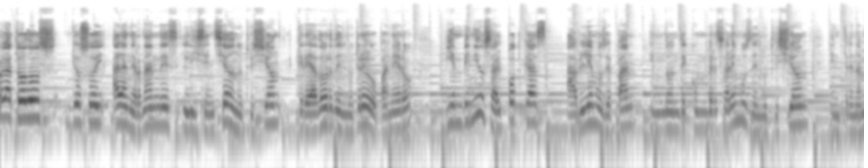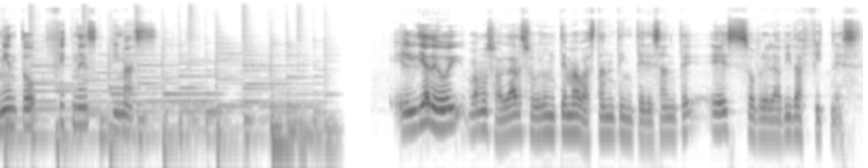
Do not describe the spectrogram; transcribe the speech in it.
Hola a todos, yo soy Alan Hernández, licenciado en nutrición, creador del Nutriólogo Panero. Bienvenidos al podcast Hablemos de Pan, en donde conversaremos de nutrición, entrenamiento, fitness y más. El día de hoy vamos a hablar sobre un tema bastante interesante, es sobre la vida fitness.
